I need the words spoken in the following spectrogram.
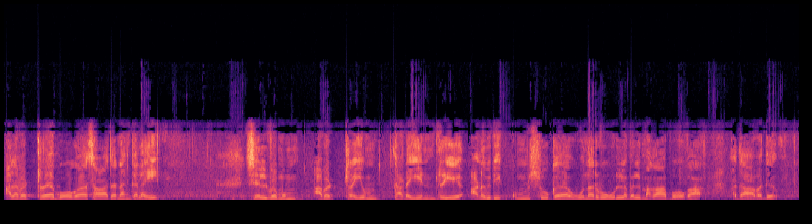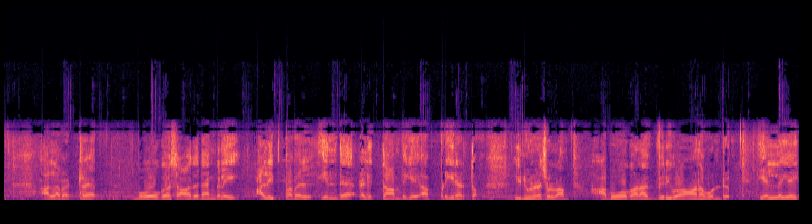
அளவற்ற போக சாதனங்களை செல்வமும் அவற்றையும் தடையின்றி அனுபவிக்கும் சுக உணர்வு உள்ளவள் மகாபோகா. அதாவது அளவற்ற போக சாதனங்களை அளிப்பவள் இந்த லலிதாம்பிகை அப்படின்னு அர்த்தம். இன்னொன்று என்ன சொல்லலாம்? அபோகான விரிவான ஒன்று. எல்லையை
